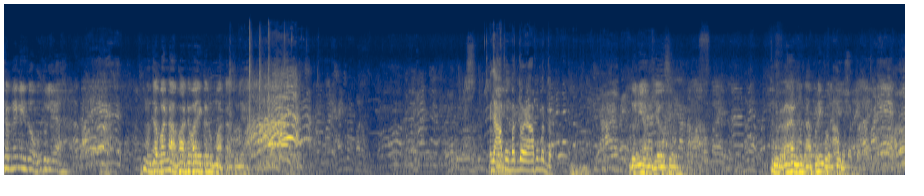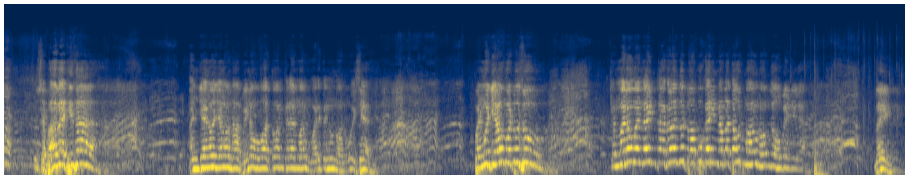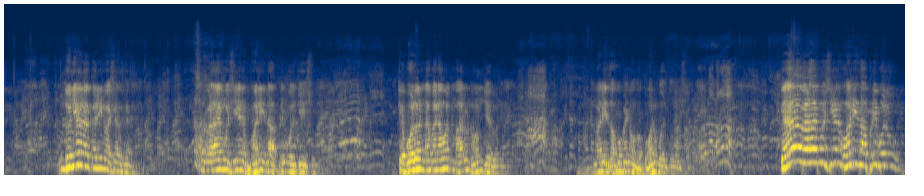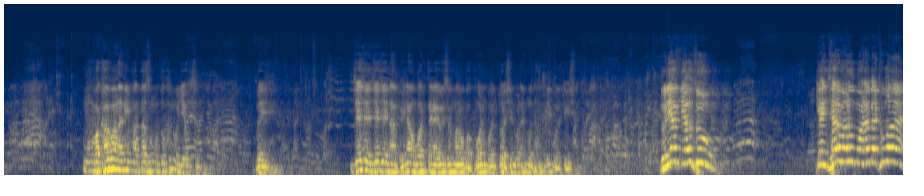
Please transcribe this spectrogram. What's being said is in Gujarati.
શબ્દ નહીં તો હું તુલ્યા. હું જબરના વાટવાળી કરું માતા તુલ્યા. એટલે આપું મત દો આપું મત દો. દુનિયામાં જેવું છું. હું આપણી બોલતી સભા બેઠી છે અને જેનો જેનો ના ભીનો એમ કરે મારું મડકનું નોનવું છે. પણ હું જેવું મોટું છું. કે મનોમન લઈને કાગળનું ટોપું કરીને ન બતાવું મારું નામ જવું ભાઈ લે. ભાઈ, દુનિયાના કરીને નો છે. વળાય હું છીએ ને ભણી તો આપણે બોલતી છું કે બોલો ન બનાવો તો મારું નામ જરૂર નહીં. મારી જહુભાઈ નો ભગવાન બોલતો હોય છે. કે વેળાય હું છીએ ને ભણી તો આપણે બોલું હું વખાવાળાની માતા છું, હું દુઃખનું જેવું છું. ભાઈ જે જે જે જે ના ભીના વર્તે આવ્યું છે, મારો ભગવાન બોલતો હશે પણ હું ધાપડી બોલતી છું દુનિયામાં કેવું છું? કેન્સર વાળું મોઢે બેઠું હોય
